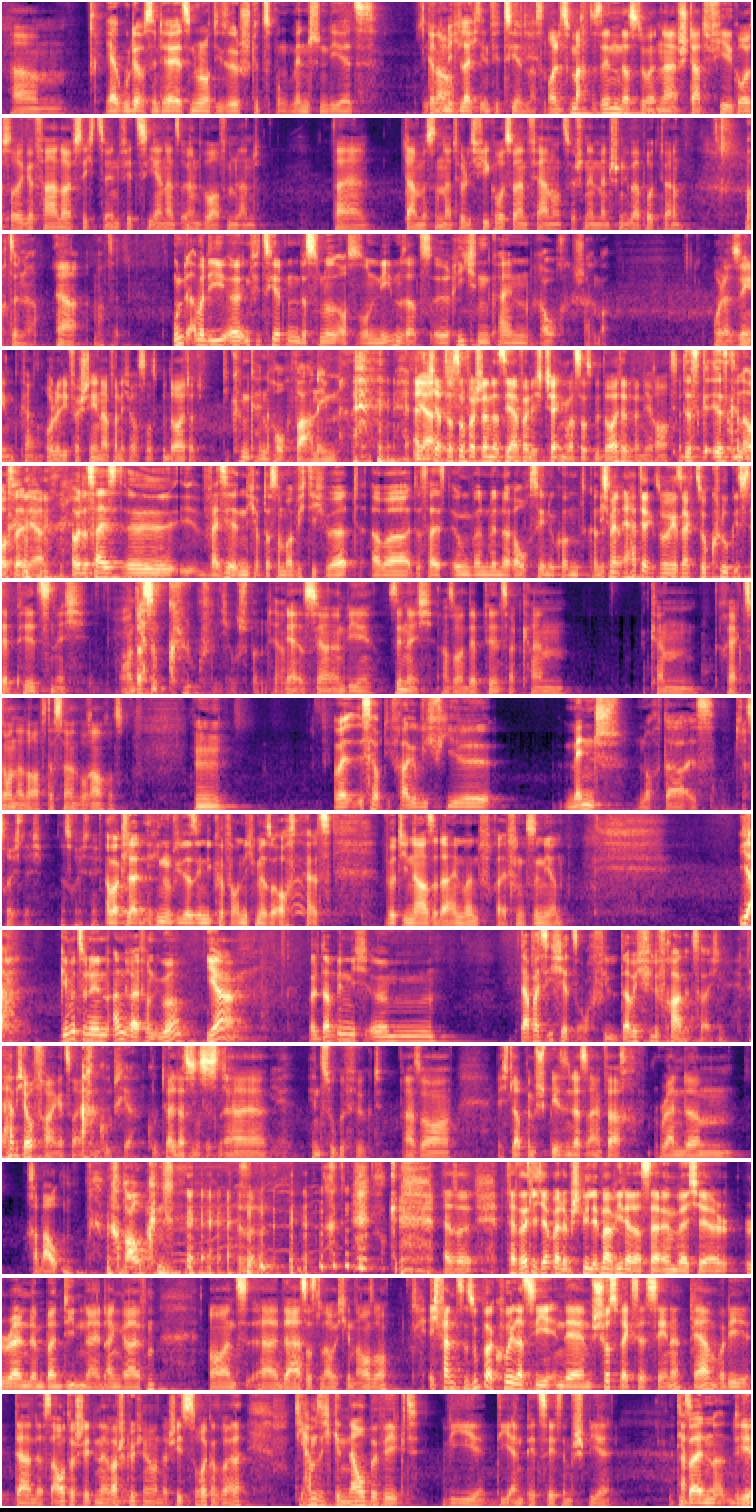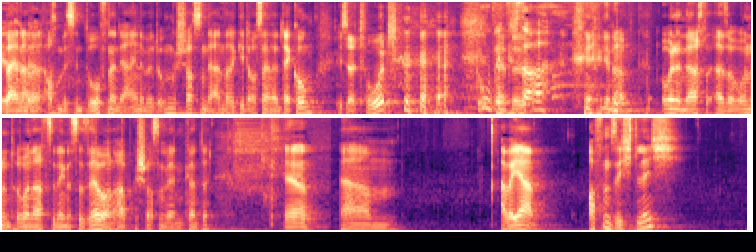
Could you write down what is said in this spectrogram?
Ähm, Ja gut, aber es sind ja jetzt nur noch diese Stützpunktmenschen, die jetzt sich Genau. auch nicht leicht infizieren lassen. und es macht Sinn, dass du in einer Stadt viel größere Gefahr läufst, sich zu infizieren, als irgendwo auf dem Land. Weil da müssen natürlich viel größere Entfernungen zwischen den Menschen überbrückt werden. Macht Sinn, ja. Ja. Macht Sinn. Und aber die äh, Infizierten, das ist nur auch so ein Nebensatz, äh, riechen keinen Rauch scheinbar. Oder sehen kann. Oder die verstehen einfach nicht, was das bedeutet. Die können keinen Rauch wahrnehmen. Also Ja. ich habe das so verstanden, dass sie einfach nicht checken, was das bedeutet, wenn die raus sind. Das, das kann auch sein, ja. Aber das heißt, äh, weiß ich ja nicht, ob das nochmal wichtig wird, aber das heißt, irgendwann, wenn eine Rauchszene kommt, kann Ich meine, er hat ja so gesagt, so klug ist der Pilz nicht. Und das das so klug finde ich auch spannend, ja. ja, ist ja irgendwie sinnig. Also der Pilz hat keinen keine Reaktion darauf, dass da irgendwo Rauch ist. Mhm. Aber ist ja auch die Frage, wie viel Mensch noch da ist. Das ist richtig. Das ist richtig. Aber klar, hin und wieder sehen die Köpfe auch nicht mehr so aus, als wird die Nase da einwandfrei funktionieren. Ja, gehen wir zu den Angreifern über, Ja, weil da bin ich, ähm, da weiß ich jetzt auch viel, da habe ich viele Fragezeichen. da habe ich auch Fragezeichen. Ach gut, ja, gut. Weil das ist äh, hinzugefügt. Also ich glaube, im Spiel sind das einfach random Rabauken. Rabauken. Also, also tatsächlich hat man im Spiel immer wieder, dass da irgendwelche random Banditen halt angreifen. Und äh, da ist es, glaube ich, genauso. Ich fand es super cool, dass sie in der Schusswechselszene, ja, wo die da das Auto steht in der Waschküche und er schießt zurück und so weiter, die haben sich genau bewegt wie die NPCs im Spiel. Die beiden, Die, beiden auch ein bisschen doof, ne? Der eine wird umgeschossen, der andere geht aus seiner Deckung. Ist er tot? Du Wichser! ja, genau. Ohne nach, also ohne drüber nachzudenken, dass er selber auch noch abgeschossen werden könnte. Ja. Ähm, aber ja, offensichtlich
